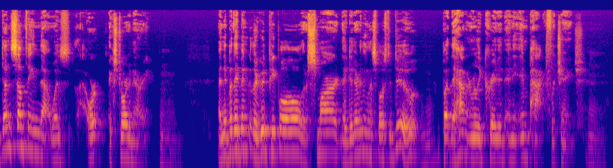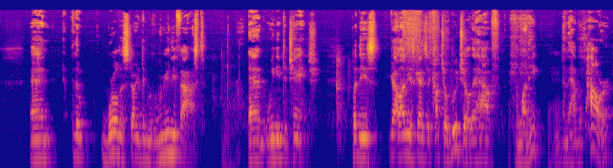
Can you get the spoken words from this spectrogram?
done something that was or extraordinary. Mm-hmm. And they, but they've been they're good people. They're smart. They did everything they're supposed to do, mm-hmm. but they haven't really created any impact for change. Mm. And the world is starting to move really fast, mm-hmm. and we need to change. But these got a lot of these guys at Kacho Bucho, they have the money and they have the power,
